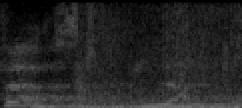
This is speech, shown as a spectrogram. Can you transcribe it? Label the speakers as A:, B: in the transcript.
A: First blood.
